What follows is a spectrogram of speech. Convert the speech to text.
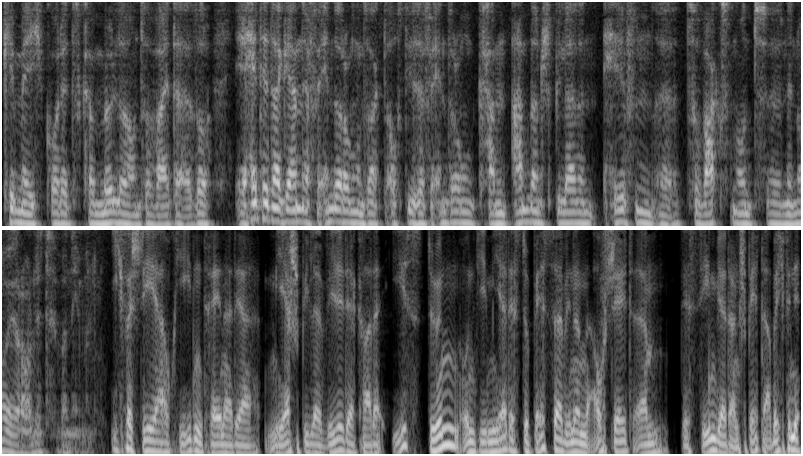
Kimmich, Goretzka, Müller und so weiter. Also er hätte da gerne eine Veränderung und sagt, auch diese Veränderung kann anderen Spielern helfen, äh, zu wachsen und äh, eine neue Rolle zu übernehmen. Ich verstehe auch jeden Trainer, der mehr Spieler will. Der Kader ist dünn und je mehr, desto besser, wenn er dann aufstellt. Ähm, das sehen wir dann später. Aber ich finde,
